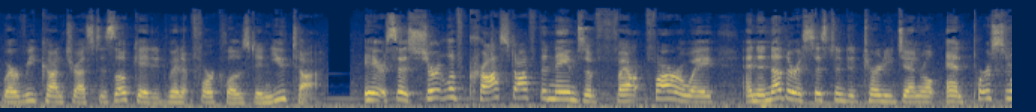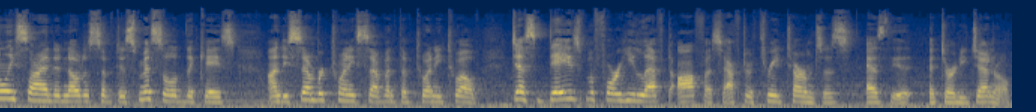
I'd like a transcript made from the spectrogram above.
where Recon Trust is located, when it foreclosed in Utah. Here it says Shurtleff crossed off the names of Faraway and another assistant attorney general and personally signed a notice of dismissal of the case on December 27th of 2012, just days before he left office after three terms as, as the attorney general.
